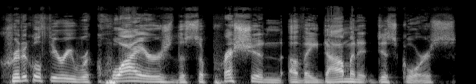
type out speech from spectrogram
Critical theory requires the suppression of a dominant discourse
